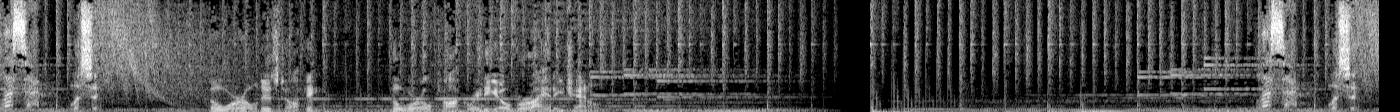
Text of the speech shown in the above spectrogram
Listen. Listen. The world is talking the World Talk Radio Variety Channel. Listen. Listen.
